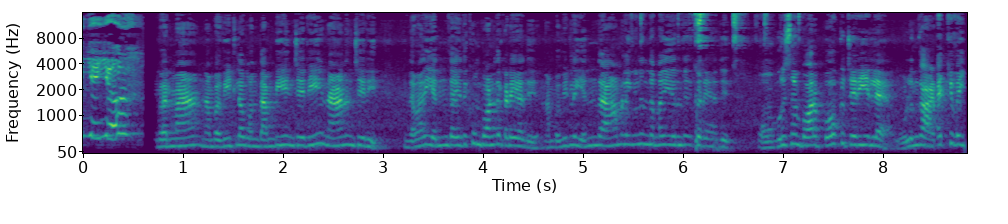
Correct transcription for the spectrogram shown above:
ஐயோ இவர்மா நம்ம வீட்ல உன் தம்பியும் சரி நானும் சரி. இந்த மாதிரி எந்த இதுக்கும் போனது கிடையாது. நம்ம வீட்டுல எந்த ஆம்பளைங்களும் இந்த மாதிரி இருந்தது கிடையாது. உன் புருஷன் போற போக்கு சரியில்லை. ஒழுங்கா அடக்கி வை.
